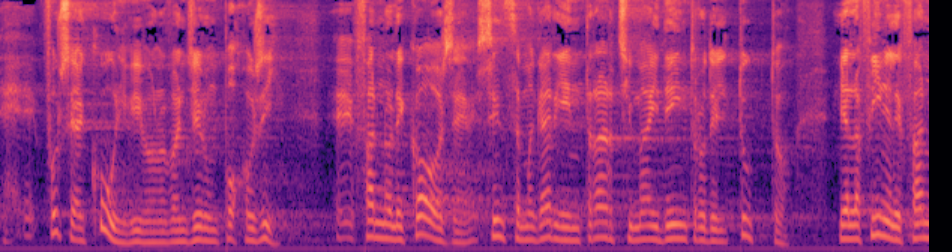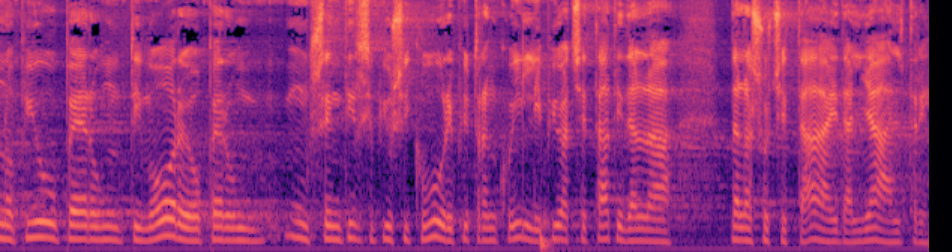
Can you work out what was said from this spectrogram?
eh, forse alcuni vivono il Vangelo un po' così, eh, fanno le cose senza magari entrarci mai dentro del tutto e alla fine le fanno più per un timore o per un, un sentirsi più sicuri, più tranquilli, più accettati dalla, dalla società e dagli altri.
